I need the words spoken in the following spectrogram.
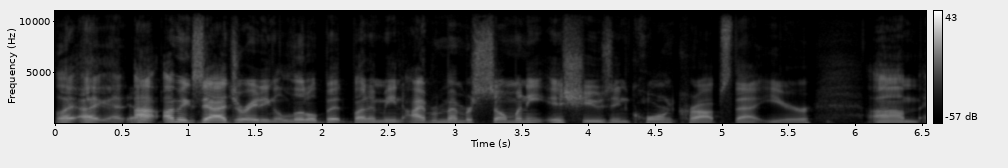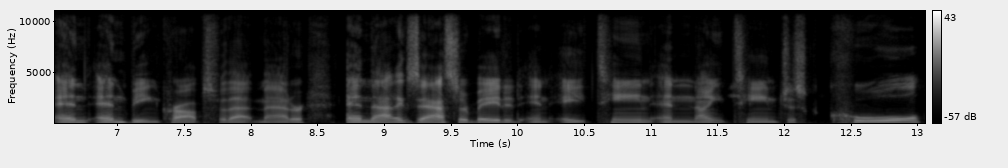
like I, yeah. I, am exaggerating a little bit, but I mean I remember so many issues in corn crops that year, um, and and bean crops for that matter, and that exacerbated in 18 and 19 just cool,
